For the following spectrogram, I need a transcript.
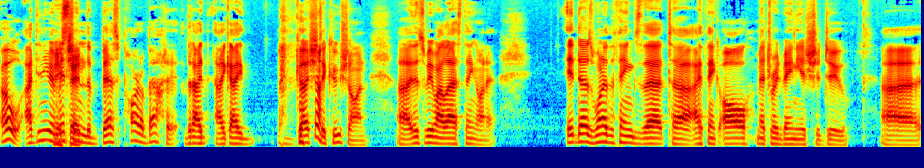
Oh, I didn't even mention said- the best part about it that I I, I gushed to Kush on. Uh, this will be my last thing on it. It does one of the things that uh, I think all Metroidvanias should do. Uh,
